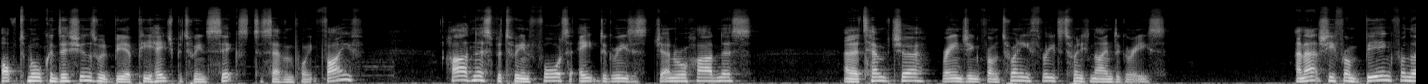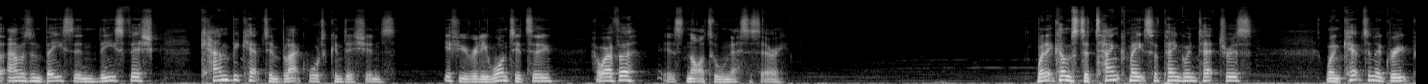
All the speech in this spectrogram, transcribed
optimal conditions would be a pH between 6 to 7.5, hardness between 4 to 8 degrees general hardness, and a temperature ranging from 23 to 29 degrees. And actually, from being from the Amazon basin, these fish can be kept in blackwater conditions if you really wanted to. However, it's not at all necessary. When it comes to tank mates of penguin tetras, when kept in a group,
